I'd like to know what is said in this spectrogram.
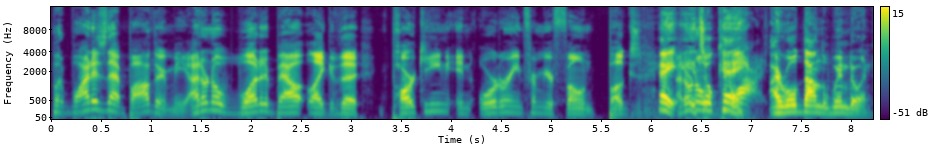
but why does that bother me? I don't know what about like the parking and ordering from your phone bugs me. Hey, I don't it's know okay. why. I rolled down the window and,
